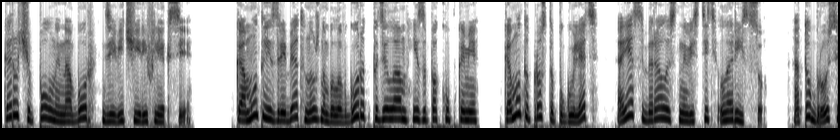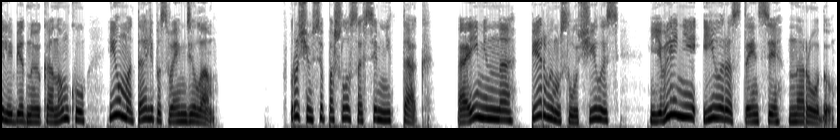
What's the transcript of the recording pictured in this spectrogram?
Короче, полный набор девичьей рефлексии. Кому-то из ребят нужно было в город по делам и за покупками, кому-то просто погулять, а я собиралась навестить Лариссу, а то бросили бедную экономку и умотали по своим делам. Впрочем, все пошло совсем не так, а именно Первым случилось явление Ивара Стенси народу.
